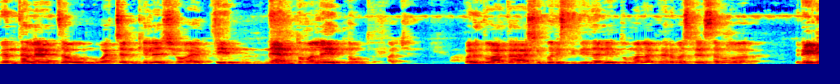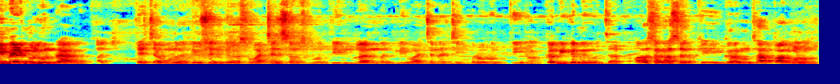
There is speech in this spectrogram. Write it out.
ग्रंथालयात जाऊन वाचन केल्याशिवाय ते ज्ञान तुम्हाला येत नव्हतं. अच्छा. परंतु आता अशी परिस्थिती झाली तुम्हाला घर बसल्या सर्व रेडीमेड मिळून राहिलं. त्याच्यामुळे दिवसेंदिवस वाचन संस्कृती मुलांमधली वाचनाची प्रवृत्ती कमी कमी होत जात मला सांगा सर की ग्रंथपाल म्हणून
